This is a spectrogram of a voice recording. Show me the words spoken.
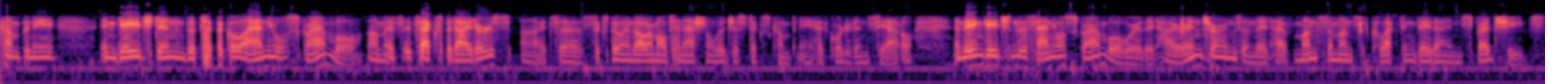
company engaged in the typical annual scramble. Um, it's, it's Expeditors. Uh, it's a six billion dollar multinational logistics company headquartered in Seattle, and they engaged in this annual scramble where they'd hire interns and they'd have months and months of collecting data in spreadsheets.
